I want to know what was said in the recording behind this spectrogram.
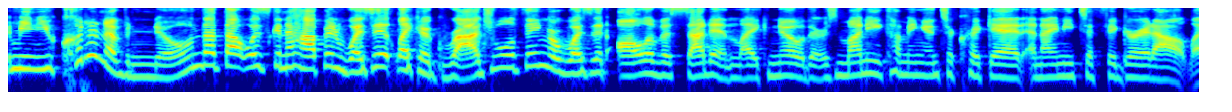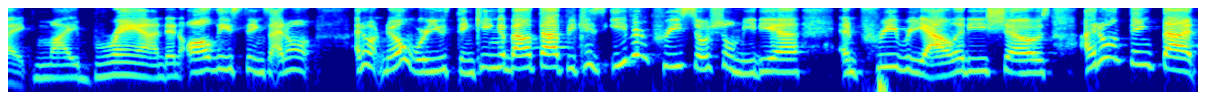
I mean, you couldn't have known that that was going to happen. Was it like a gradual thing, or was it all of a sudden like, no, there's money coming into cricket, and I need to figure it out, like my brand and all these things. I don't. I don't know. Were you thinking about that? Because even pre social media and pre reality shows, I don't think that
